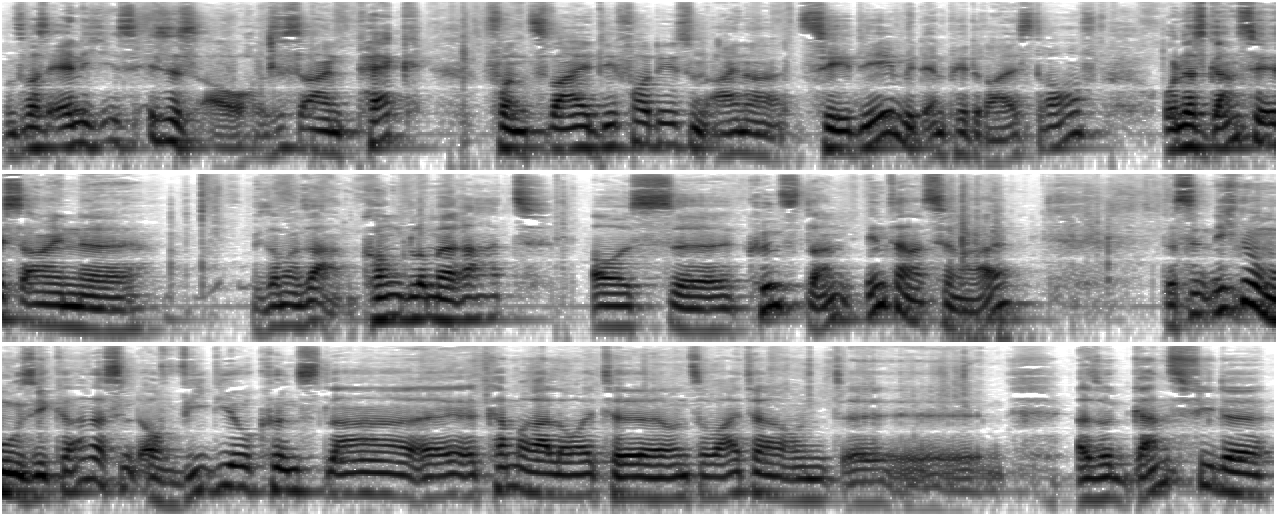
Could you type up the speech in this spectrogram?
Und sowas ähnlich ist, ist es auch. Es ist ein Pack von zwei DVDs und einer CD mit MP3s drauf. Und das Ganze ist ein, äh, wie soll man sagen, Konglomerat aus äh, Künstlern, international. Das sind nicht nur Musiker, das sind auch Videokünstler, äh, Kameraleute und so weiter und äh, also ganz viele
